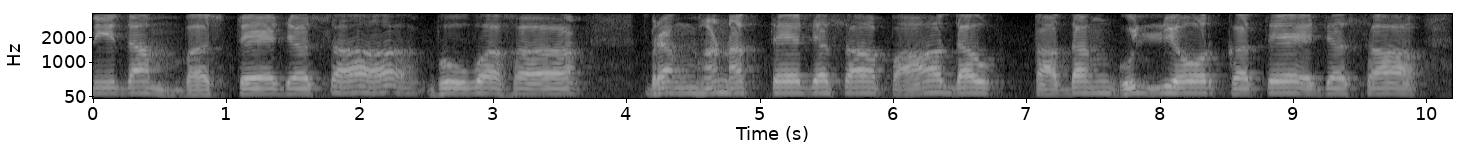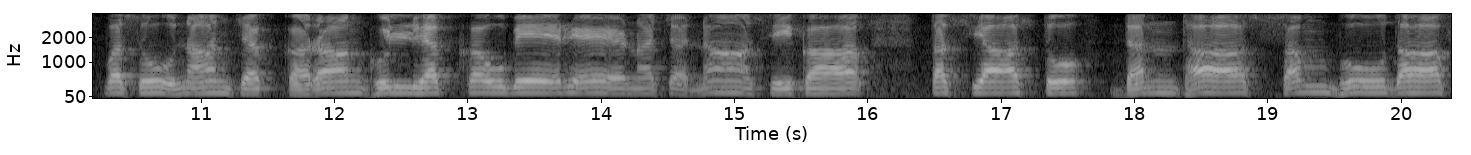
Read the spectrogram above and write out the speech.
निदम्बस्तेजसा भुवः ब्रह्मणस्तेजसा पादौ तदङ्गुल्योऽर्कतेजसा वसूनाञ्च कराङ्गुल्यः कौबेरेण च नासिका तस्यास्तु दन्ताः सम्भूताः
